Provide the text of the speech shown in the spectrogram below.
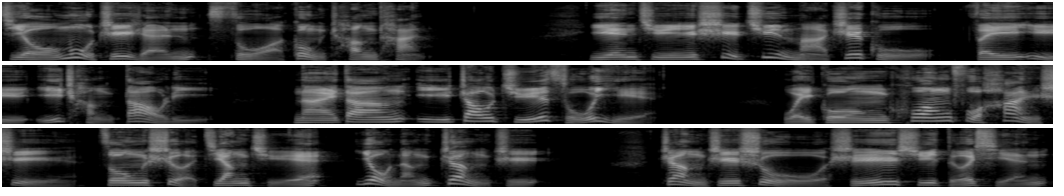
九牧之人所共称叹，燕君视骏马之骨，非欲以逞道理，乃当以昭绝祖也。为公匡复汉室，宗社将绝，又能正之，正之术实须得贤。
